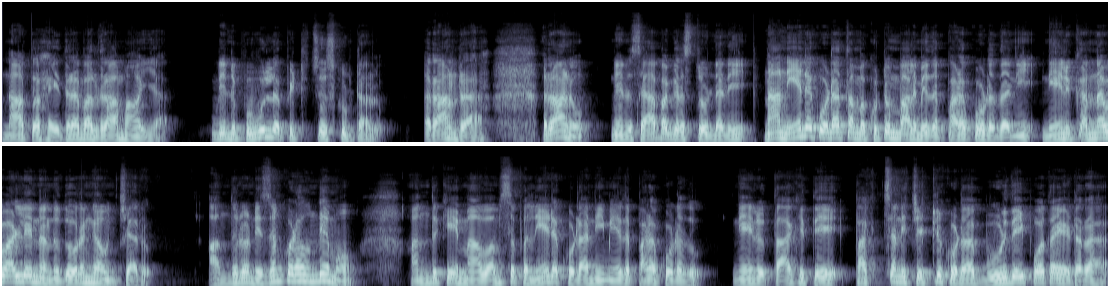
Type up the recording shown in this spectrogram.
నాతో హైదరాబాద్ రా మావయ్య. నిన్ను పువ్వుల్లో పెట్టి చూసుకుంటాను. రానురా రాను నేను శాపగ్రస్తుడని నా నేను కూడా తమ కుటుంబాల మీద పడకూడదని నేను కన్నవాళ్ళే నన్ను దూరంగా ఉంచారు. అందులో నిజం కూడా ఉందేమో. అందుకే మా వంశపు నీడ కూడా నీ మీద పడకూడదు. నేను తాకితే పచ్చని చెట్లు కూడా బూడిదైపోతాయటరా.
